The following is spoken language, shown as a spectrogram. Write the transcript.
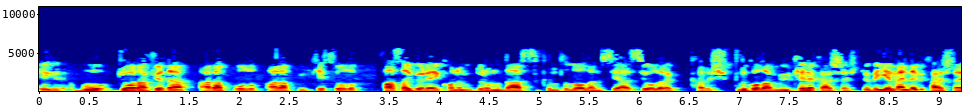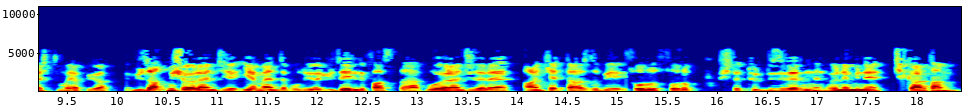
e, bu coğrafyada Arap olup Arap ülkesi olup Fas'a göre ekonomik durumu daha sıkıntılı olan, siyasi olarak karışıklık olan bir ülkeyle karşılaştırıyor ve Yemen'le bir karşılaştırma yapıyor. 160 öğrenci Yemen'de buluyor, 150 Fas'ta. Bu öğrencilere anket tarzı bir soru sorup işte Türk dizilerinin önemini çıkartan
